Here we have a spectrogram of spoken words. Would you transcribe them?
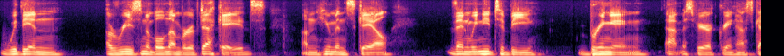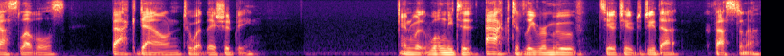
within a reasonable number of decades on human scale, then we need to be bringing atmospheric greenhouse gas levels back down to what they should be and we'll need to actively remove CO2 to do that fast enough.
